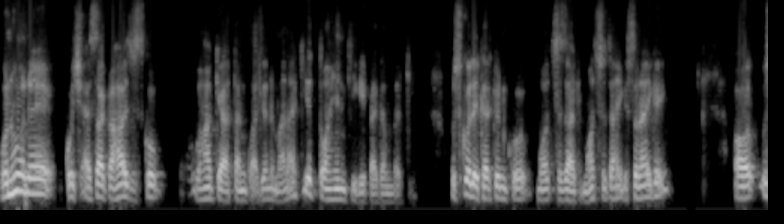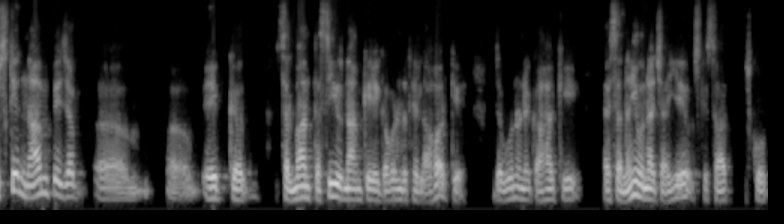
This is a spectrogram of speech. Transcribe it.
उन्होंने कुछ ऐसा कहा जिसको वहाँ के आतंकवादियों ने माना कि ये तोहिन की गई पैगंबर की। उसको लेकर के उनको मौत सजा की, मौत सजाई सुनाई गई। और उसके नाम पे जब एक सलमान तसीर नाम के गवर्नर थे लाहौर के, जब उन्होंने कहा कि ऐसा नहीं होना चाहिए, उसके साथ उसको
